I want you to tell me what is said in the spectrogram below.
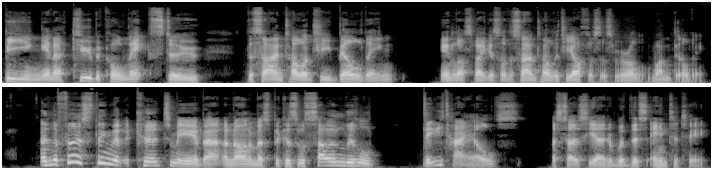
being in a cubicle next to the Scientology building in Las Vegas or the Scientology offices. We were all in one building. And the first thing that occurred to me about Anonymous, because there were so little details associated with this entity,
